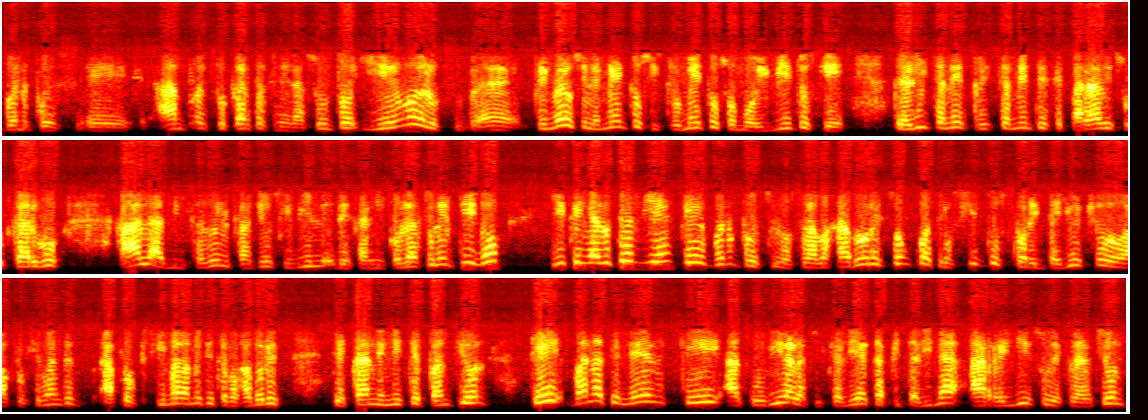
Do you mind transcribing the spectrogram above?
bueno, pues eh, han puesto cartas en el asunto y uno de los eh, primeros elementos, instrumentos o movimientos que realizan es precisamente separar de su cargo al administrador del Panteón Civil de San Nicolás Tolentino y señaló también que, bueno, pues los trabajadores son 448 aproximadamente, aproximadamente trabajadores que están en este panteón que van a tener que acudir a la Fiscalía Capitalina a rendir su declaración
